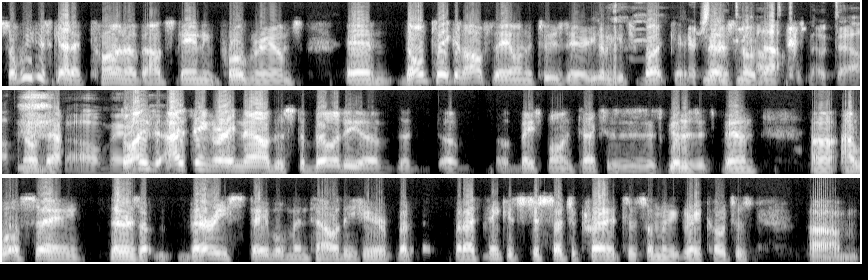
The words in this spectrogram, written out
so we just got a ton of outstanding programs and don't take an off day on a Tuesday, or you're going to get your butt kicked. There's, There's no, doubt. doubt. There's no doubt. No doubt. Oh man. So I, I think right now the stability of the of, of baseball in Texas is as good as it's been. Uh, I will say there is a very stable mentality here, but but I think it's just such a credit to so many great coaches, um,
